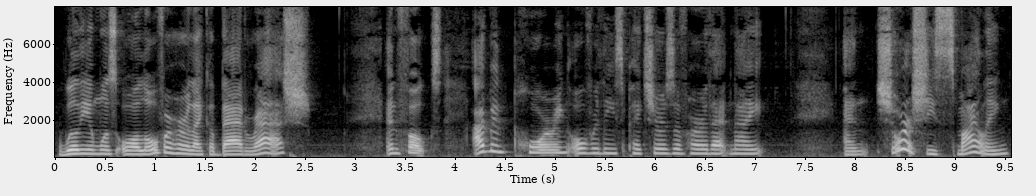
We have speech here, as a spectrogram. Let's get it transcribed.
William was all over her like a bad rash. And, folks, I've been poring over these pictures of her that night. And sure, she's smiling,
